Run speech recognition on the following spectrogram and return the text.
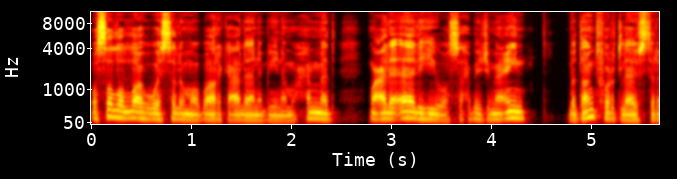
وصلى الله وسلم وبارك على نبينا محمد وعلى آله وصحبه أجمعين. بدانكت فورت لايستر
